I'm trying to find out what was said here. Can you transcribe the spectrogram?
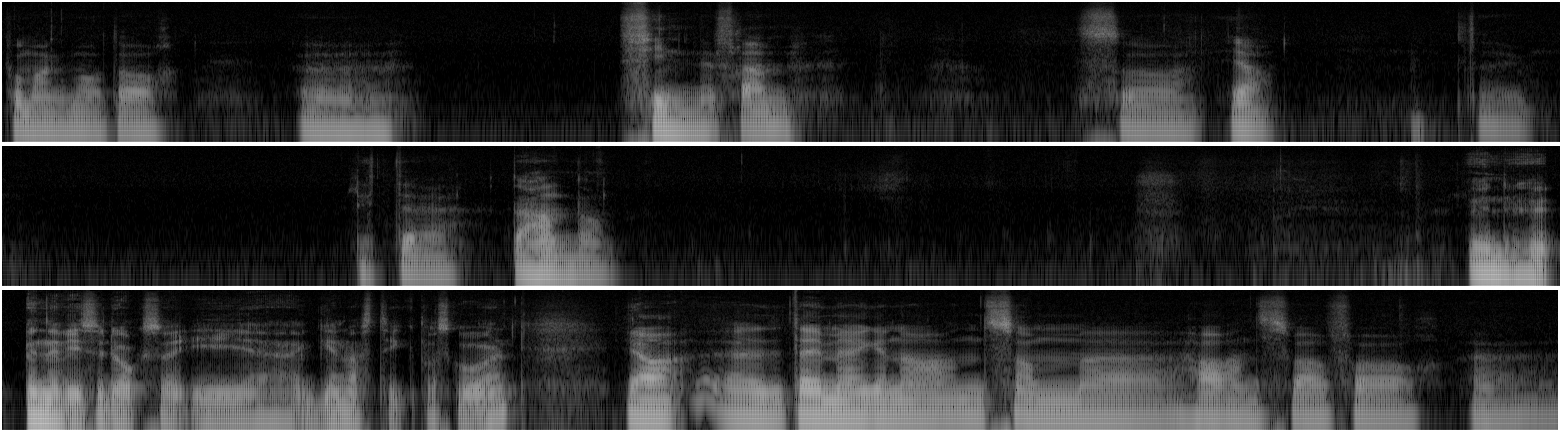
på mange måter uh, finne frem. Så ja. Det er jo litt det det handler om. underviser du også i uh, gymnastikk på skolen? Ja, eh, det er meg en annen som uh, har ansvar for, uh,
